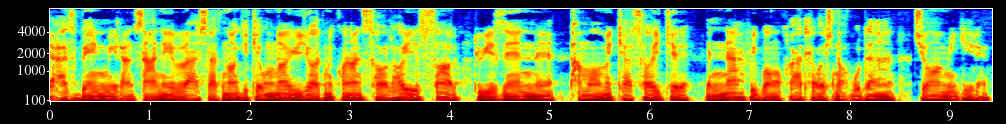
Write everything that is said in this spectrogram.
از بین میرن. صحنه وحشتناکی که اونا ایجاد می‌کنن سالهای سال توی ذهن تمام کسایی که به نحوی با اون قتل آشنا بودن جا می‌گیره.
